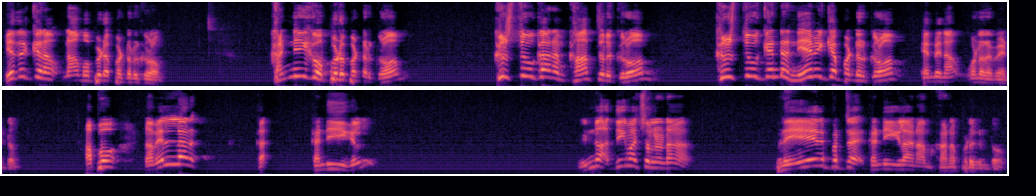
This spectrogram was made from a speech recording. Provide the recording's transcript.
எதற்கு நாம் ஒப்பிடப்பட்டிருக்கிறோம்? கண்ணிக்கு ஒப்பிடப்பட்டிருக்கிறோம். கிறிஸ்துவுக்காக நாம் காத்திருக்கிறோம். கிறிஸ்துவுக்கென்று நியமிக்கப்பட்டிருக்கிறோம் என்பதை நாம் உணர வேண்டும். அப்போ நாம் எல்லா க- இன்னும் அதிகமா சொல்லணும்னா வெளியேறப்பட்ட கன்னிகளா நாம் காணப்படுகின்றோம்.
